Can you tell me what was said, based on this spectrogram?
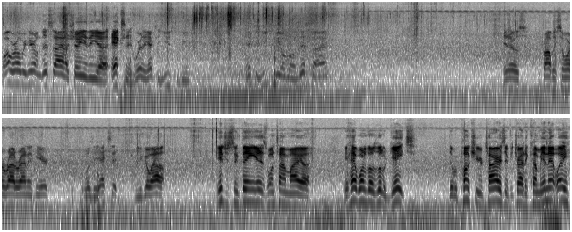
While we're over here on this side, I'll show you the uh, exit, where the exit used to be. The exit used to be over on this side. And it was probably somewhere right around in here was the exit. You go out. Interesting thing is, one time my, uh, it had one of those little gates that would puncture your tires if you tried to come in that way.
